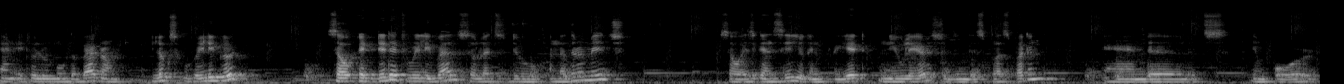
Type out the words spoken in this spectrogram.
and it will remove the background. It looks really good. So it did it really well. So let's do another image. So as you can see you can create new layers using this plus button. And uh, let's import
